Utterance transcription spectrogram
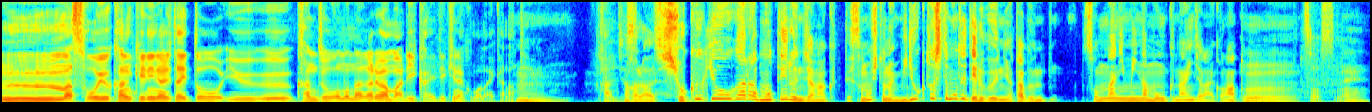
ーんまあそういう関係になりたいという感情の流れはまあ理解できなくもないかなといううん。感じね。だから職業柄モテるんじゃなくてその人の魅力としてモテてる分には多分そんなにみんな文句ないんじゃないかなとう思う、んそうですね。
